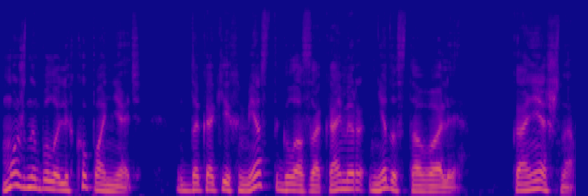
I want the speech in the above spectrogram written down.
можно было легко понять, до каких мест глаза камер не доставали. Конечно,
